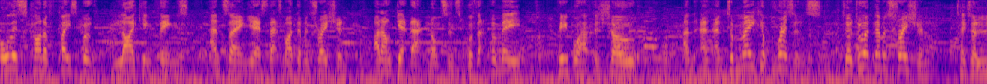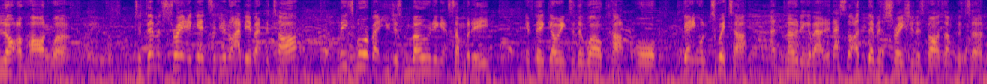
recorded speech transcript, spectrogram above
All this kind of Facebook liking things and saying, yes, that's my demonstration. I don't get that nonsense because that, for me, people have to show and, and, and to make a presence, to do a demonstration takes a lot of hard work. To demonstrate against, if you're not happy about Qatar, means more about you just moaning at somebody if they're going to the World Cup or getting on Twitter and moaning about it. That's not a demonstration as far as I'm concerned.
